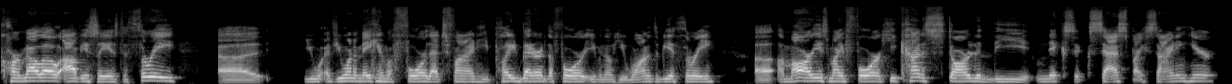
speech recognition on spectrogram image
Carmelo obviously is the three. Uh, you if you want to make him a four, that's fine. He played better at the four, even though he wanted to be a three. Uh, Amar'e is my four. He kind of started the Knicks' success by signing here.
